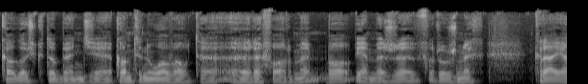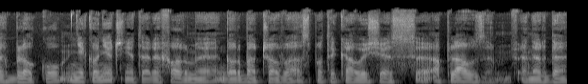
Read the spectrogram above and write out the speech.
kogoś, kto będzie kontynuował te reformy, bo wiemy, że w różnych krajach bloku niekoniecznie te reformy Gorbaczowa spotykały się z aplauzem. W NRD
